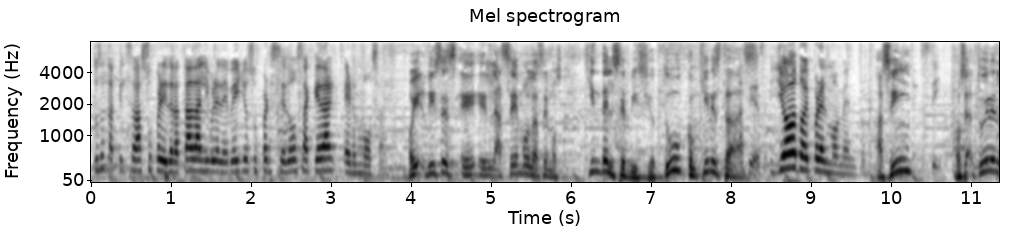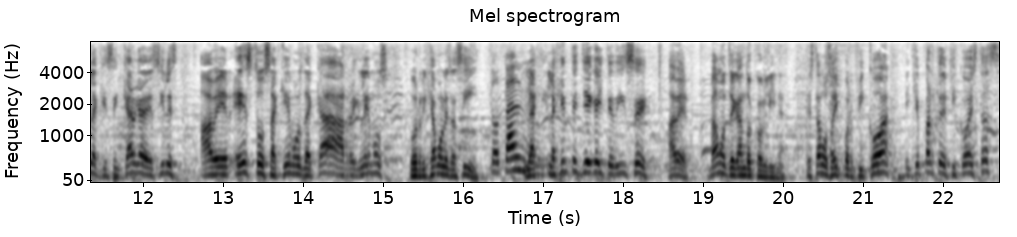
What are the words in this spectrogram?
Entonces la piel se va súper hidratada, libre de vello, súper sedosa, quedan hermosas. Oye, dices, eh, eh, la hacemos, la hacemos. ¿Quién da el servicio? ¿Tú? ¿Con quién estás? Así es. Yo doy por el momento. ¿Así? Sí. O sea, tú eres la que se encarga de decirles, a ver, esto saquemos de acá, arreglemos, corrijámosles así. Totalmente. la gente llega y te dice, a ver, vamos llegando con Lina. Estamos ahí por Ficoa. ¿En qué parte de Ficoa estás?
